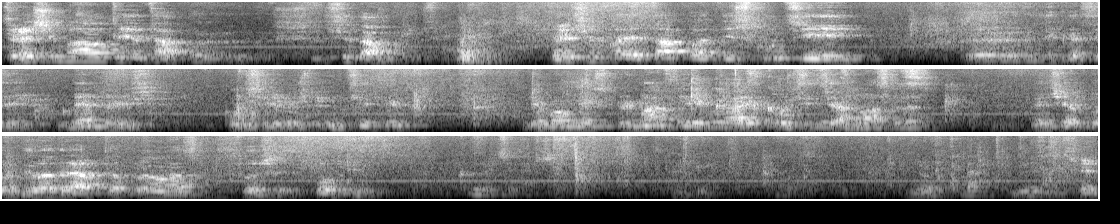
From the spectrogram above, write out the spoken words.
Trecem la altă etapă. Se dau mai. Trecem la etapa discuției de către membrii Consiliului Științific. Ne vom exprima fiecare poziția noastră. Începând de la dreapta până la sfârșit. Poftim. You? Chair,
